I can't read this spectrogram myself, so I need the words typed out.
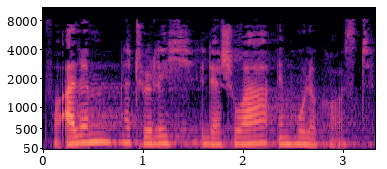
Vor allem natürlich in der Shoah im Holocaust.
